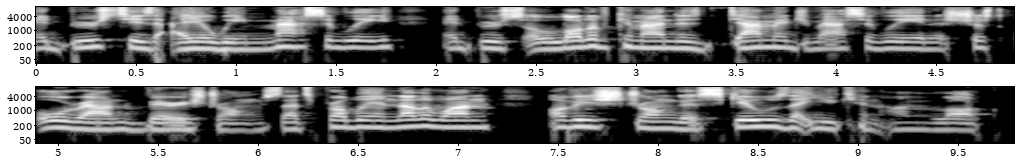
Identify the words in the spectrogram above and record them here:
It boosts his AoE massively, it boosts a lot of commanders' damage massively, and it's just all around very strong. So that's probably another one of his stronger skills that you can unlock.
